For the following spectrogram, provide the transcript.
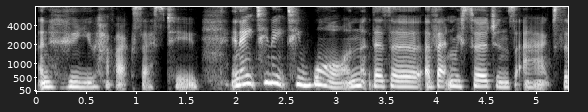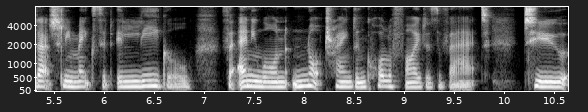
and who you have access to. In 1881 there's a, a veterinary surgeons act that actually makes it illegal for anyone not trained and qualified as a vet to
